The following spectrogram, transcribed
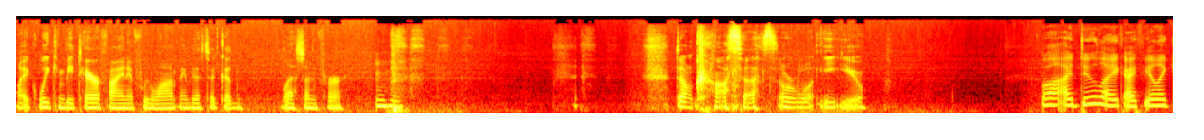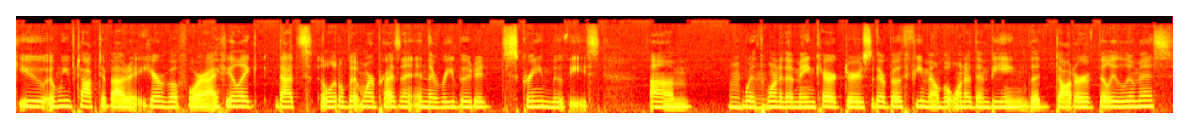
like, we can be terrifying if we want. Maybe that's a good lesson for Mm-hmm. don't cross us or we'll eat you. Well, I do like. I feel like you and we've talked about it here before. I feel like that's a little bit more present in the rebooted Scream movies. Um, with Mhm. one of the main characters. They're both female, but one of them being the daughter of Billy Loomis,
